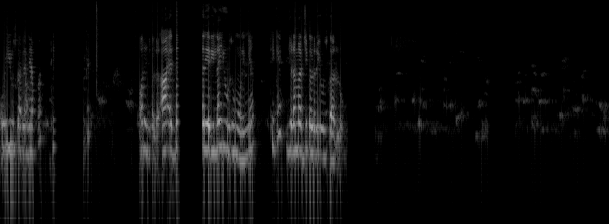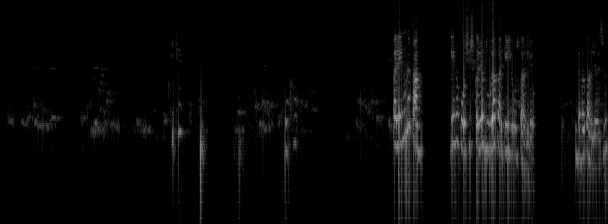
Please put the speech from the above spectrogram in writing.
ਉਹ ਯੂਜ਼ ਕਰ ਲੈਂਦੇ ਆਪਾਂ ਠੀਕ ਹੈ ਔਰੇਂਜ ਕਲਰ ਆ ਇਦਾਂ ਦੀਆਂ ਰੀਲਾਂ ਯੂਜ਼ ਹੋਣਗੀਆਂ ਠੀਕ ਹੈ ਜਿਹੜਾ ਮਰਜ਼ੀ ਕਲਰ ਯੂਜ਼ ਕਰ ਲਓ ਠੀਕ ਹੈ ਦੇਖੋ ਪਰ ਇਹਨੂੰ ਨਾ ਤਾਗੇ ਨੂੰ ਕੋਸ਼ਿਸ਼ ਕਰਿਓ ਦੂਰਾ ਕਰਕੇ ਯੂਜ਼ ਕਰ ਲਿਓ ਡਬਲ ਕਰ ਲਿਓ ਇਸ ਨੂੰ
